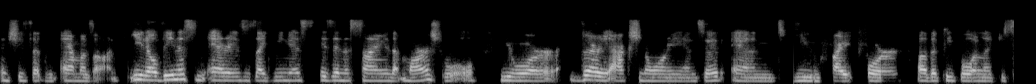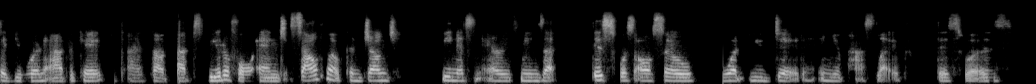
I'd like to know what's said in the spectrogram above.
And she said an Amazon. You know, Venus in Aries is like Venus is in a sign that Mars rule. You're very action oriented and you fight for other people. And like you said, you were an advocate. I thought that's beautiful. And South Node conjunct Venus in Aries means that this was also what you did in your past life. This was,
